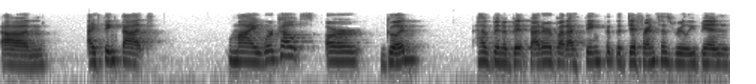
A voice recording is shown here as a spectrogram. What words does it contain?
Um, I think that my workouts are good have been a bit better, but I think that the difference has really been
